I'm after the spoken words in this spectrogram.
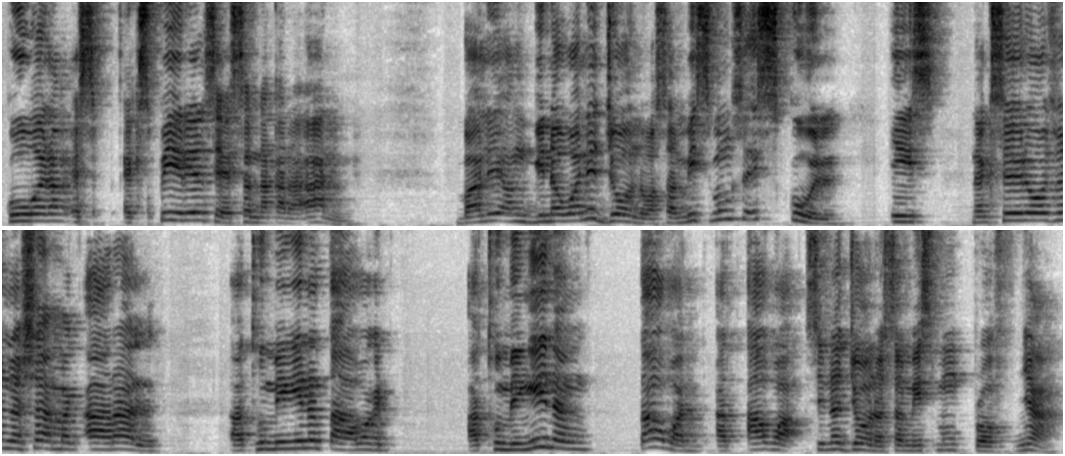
walang es- experiences sa nakaraan. Bali, ang ginawa ni Jono sa mismong sa school is nagseryoso na siya mag-aral at humingi ng tawad at humingi ng tawad at awa sina Jono sa mismong prof niya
